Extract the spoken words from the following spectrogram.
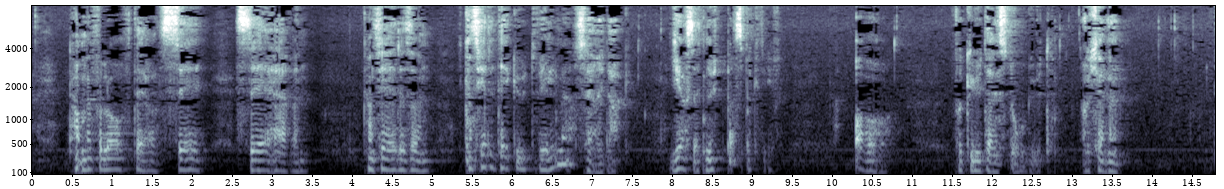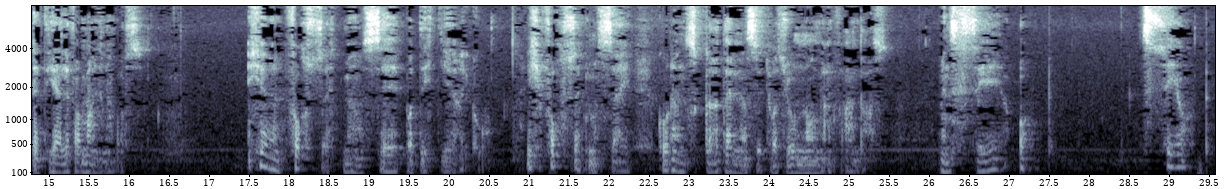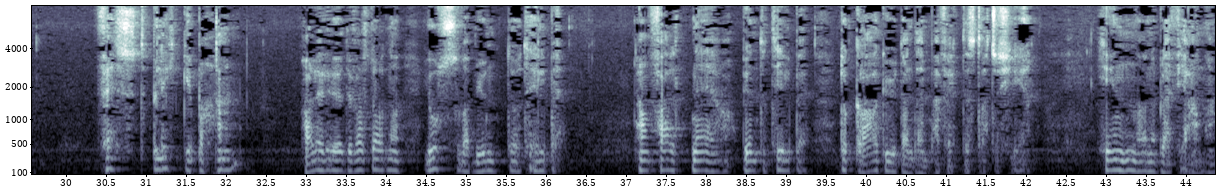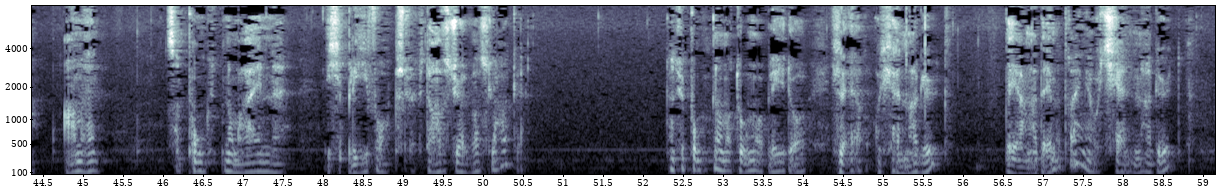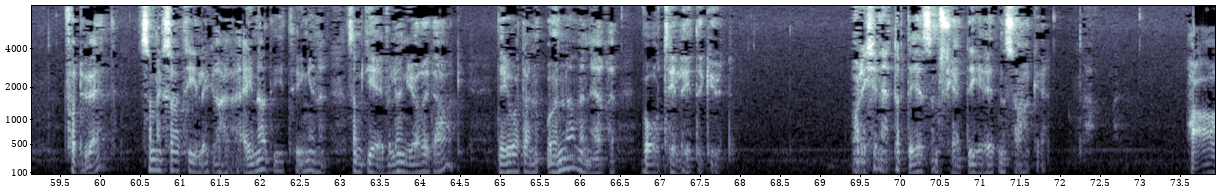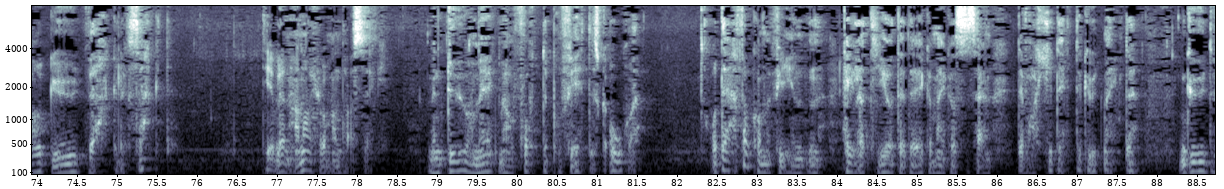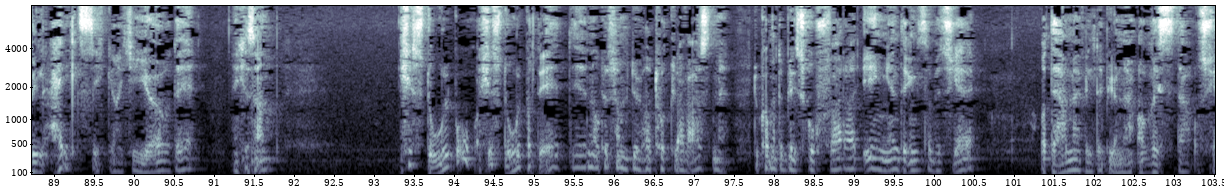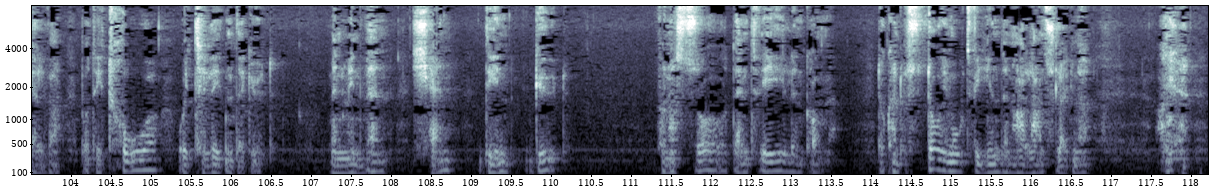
Når vi får lov til å se, se Herren. Kanskje er det sånn Kanskje er det det Gud vil med oss her i dag. Gi oss et nytt perspektiv. Å, for Gud er en stor Gud. Og kjenner Dette gjelder for mange av oss. Ikke fortsett med å se på ditt Jeriko. Ikke fortsett med å si hvordan skal denne situasjonen noen gang forandres. Men se opp. Se opp. Fest blikket på Han. Halleluja. Du forstår når Josva begynte å tilbe. Han falt ned og begynte å tilbe. Da ga Gud han den perfekte strategien. Hindrene ble fjerna. Amen. Så punkt nummer én ikke bli for oppslukt av selvavslaget. Kanskje punkt nummer to må bli da lær å kjenne Gud. Det er gjerne det vi trenger, å kjenne Gud. For du vet, som jeg sa tidligere, en av de tingene som djevelen gjør i dag, det er jo at han underminerer vår tillit til Gud. Og det er ikke nettopp det som skjedde i Edens hage? Har Gud virkelig sagt? Djevelen han har ikke forandra seg. Men du og meg, vi har fått det profetiske ordet. Og derfor kommer fienden hele tida til deg og meg og sier det var ikke dette Gud mente. Gud vil helt sikkert ikke gjøre det. Ikke sant? Ikke stol på ordet. Ikke stol på det. Det er noe som du har tutla fast med. Du kommer til å bli skuffa. Det er ingenting som vil skje. Og dermed vil det begynne å riste og skjelve, både i troa og i tilliten til Gud. Men min venn, kjenn din Gud. For når så den tvilen kommer, da kan du stå imot fienden og alle hans løgner.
